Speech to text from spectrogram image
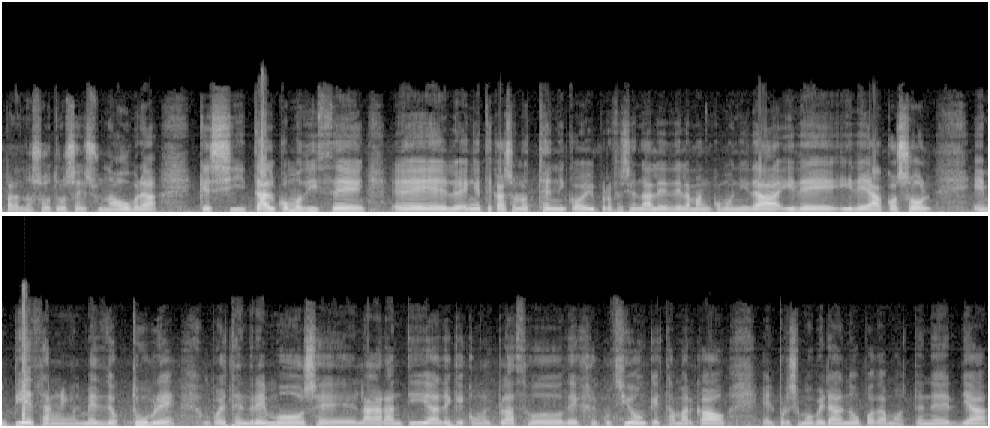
para nosotros es una obra que si tal como dicen eh, en este caso los técnicos y profesionales de la mancomunidad y de, y de Acosol empiezan en el mes de octubre, pues tendremos eh, la garantía de que con el plazo de ejecución que está marcado el próximo verano podamos tener ya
